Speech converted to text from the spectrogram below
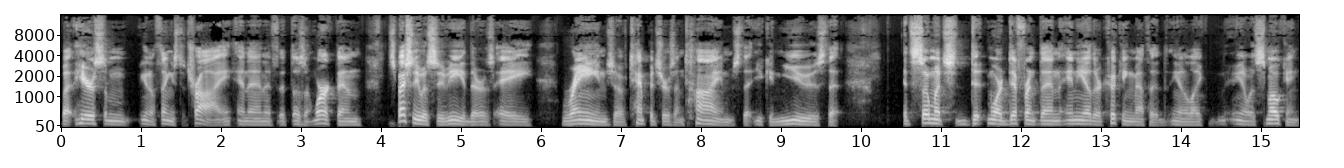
but here's some, you know, things to try. And then if it doesn't work, then especially with sous vide, there's a range of temperatures and times that you can use that it's so much di- more different than any other cooking method, you know, like, you know, with smoking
